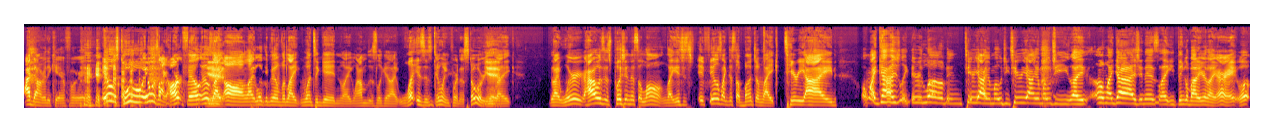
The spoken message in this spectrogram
I don't really care for it. It was cool. It was like heartfelt. It was Yeah. like, oh, like look at them. But like once again, like when I'm just looking like, what is this doing for the story? Yeah. Like, like where? How is this pushing this along? Like it's just, it feels like just a bunch of like teary eyed. Oh my gosh, like they're in love and teary eye emoji, teary eye emoji, like oh my gosh, and then it's like you think about it, you're like, all right, well,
